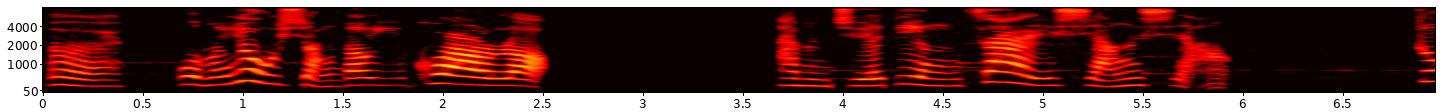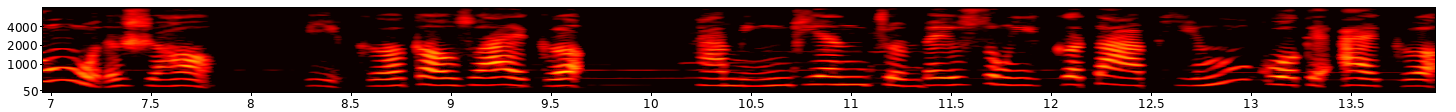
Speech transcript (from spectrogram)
哎，我们又想到一块儿了。他们决定再想想。中午的时候，比格告诉艾格。他明天准备送一个大苹果给艾格，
